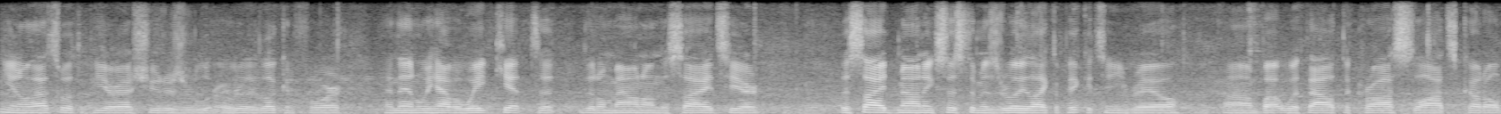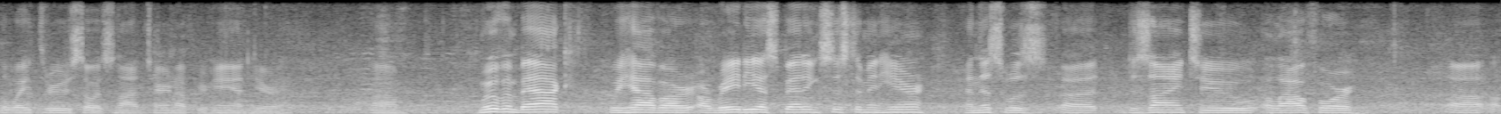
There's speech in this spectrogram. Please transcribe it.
you know that's what the PRS shooters are, Right. really looking for. And then we have a weight kit that, that'll mount on the sides here. The side mounting system is really like a Picatinny rail, uh, but without the cross slots cut all the way through, so it's not tearing up your hand here. Um, moving back, we have our, our radius bedding system in here, and this was uh, designed to allow for uh,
